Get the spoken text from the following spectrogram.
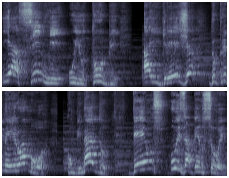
E assine o YouTube A Igreja do Primeiro Amor. Combinado? Deus os abençoe.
